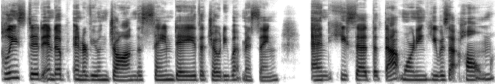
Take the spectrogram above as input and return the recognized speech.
Police did end up interviewing John the same day that Jodi went missing, and he said that that morning he was at home.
